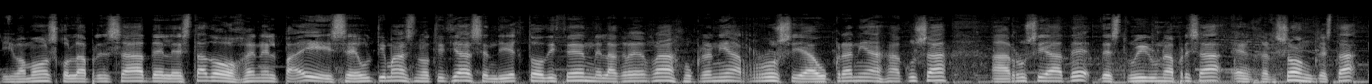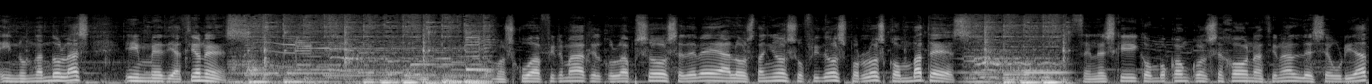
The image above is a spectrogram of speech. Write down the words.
Y vamos con la prensa del Estado en el país. Eh, últimas noticias en directo dicen de la guerra Ucrania-Rusia. Ucrania acusa a Rusia de destruir una presa en Gerson que está inundando las inmediaciones. Moscú afirma que el colapso se debe a los daños sufridos por los combates. Zelensky convoca un Consejo Nacional de Seguridad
